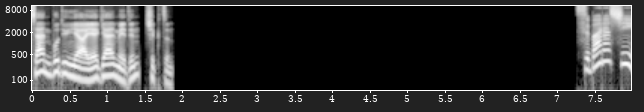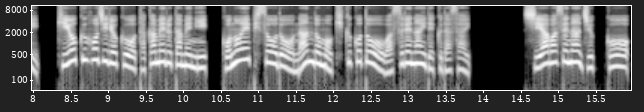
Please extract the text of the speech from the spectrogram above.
Sen bu dünyaya gelmedin, çıktın. 素晴らしい。記憶保持力を高めるために、このエピソードを何度も聞くことを忘れないでください。幸せな熟考。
